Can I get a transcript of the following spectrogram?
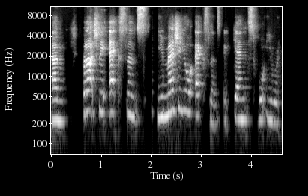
um, but actually, excellence, you measure your excellence against what you were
